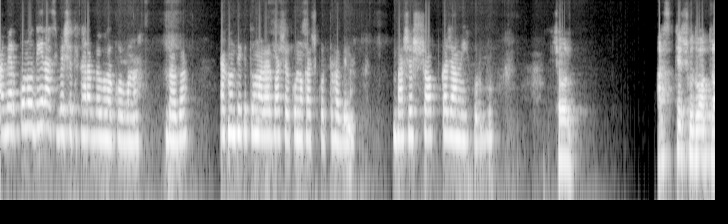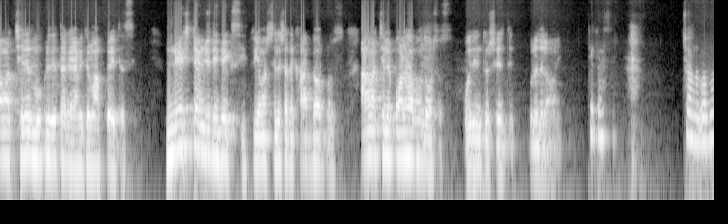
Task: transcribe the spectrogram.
আমি আর কোনোদিন আসিফের সাথে খারাপ ব্যবহার করব না। বাবা এখন থেকে তোমার আর বাসার কোনো কাজ করতে হবে না। বাসার সব কাজ আমিই করব। শোন আজকে শুধুমাত্র আমার ছেলের মুখ দিতে তাকে আমি তোর মাফ করে দিতেছি। নেক্সট টাইম যদি দেখছি, তুই আমার ছেলের সাথে খারাপ ব্যবহার করছিস আর আমার ছেলের পড়ালেখা বন্ধ করছিস ওই দিন তোর শেষ দিন বলে দিলাম আমি। ঠিক আছে। চলো বাবা।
